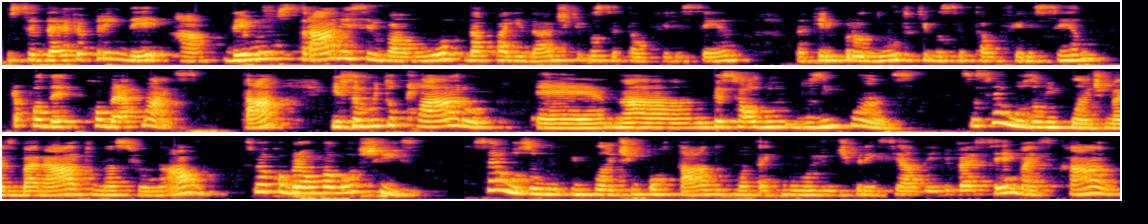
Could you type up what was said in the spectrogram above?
você deve aprender a demonstrar esse valor da qualidade que você está oferecendo, daquele produto que você está oferecendo, para poder cobrar mais, tá? Isso é muito claro é, na, no pessoal do, dos implantes. Se você usa um implante mais barato, nacional, você vai cobrar um valor X. Se você usa um implante importado com uma tecnologia diferenciada ele vai ser mais caro,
